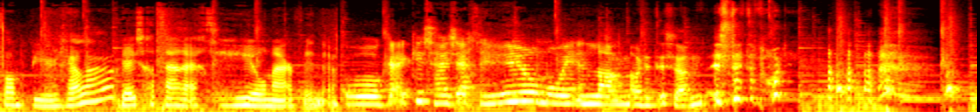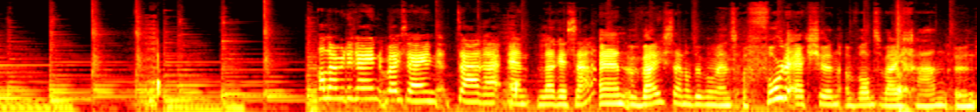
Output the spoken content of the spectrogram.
van Pirella. Deze gaat Tara echt heel naar vinden. Oh, kijk eens. Hij is echt heel mooi en lang. Oh, dit is hem. Is dit de body? Hallo iedereen, wij zijn Tara en Larissa. En wij staan op dit moment voor de action, want wij gaan een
